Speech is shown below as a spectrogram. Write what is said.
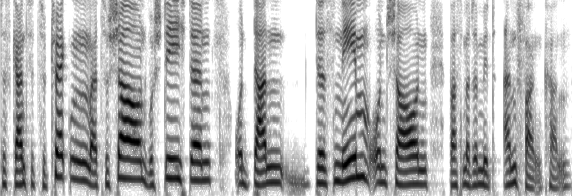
das Ganze zu tracken, mal zu schauen, wo stehe ich denn und dann das nehmen und schauen, was man damit anfangen kann.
